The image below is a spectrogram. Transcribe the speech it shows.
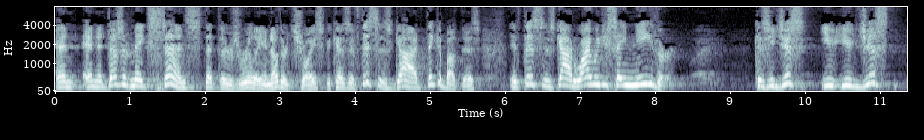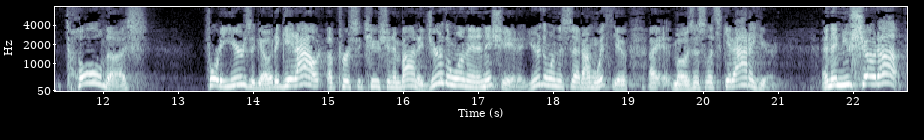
And, and it doesn't make sense that there's really another choice because if this is God, think about this. If this is God, why would you say neither? Because you just, you, you just told us 40 years ago to get out of persecution and bondage. You're the one that initiated. You're the one that said, I'm with you, uh, Moses, let's get out of here. And then you showed up.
